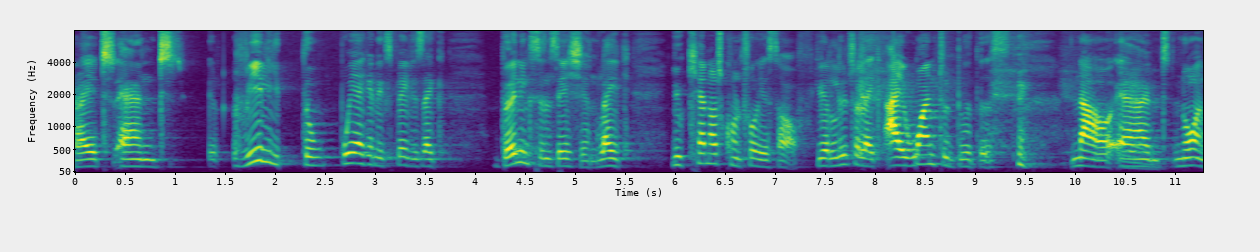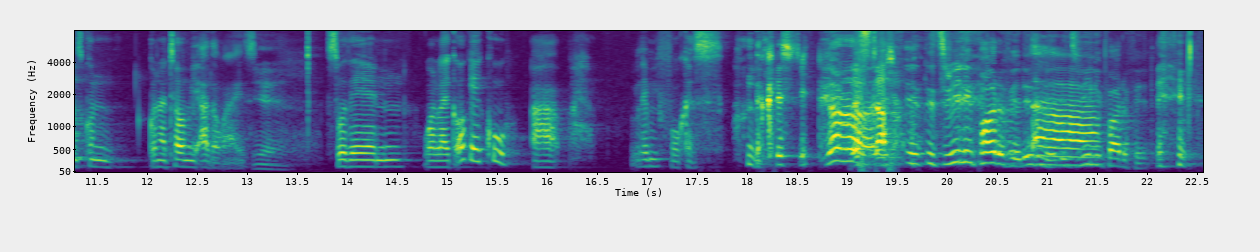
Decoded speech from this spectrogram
right? And really, the way I can explain is like burning sensation. Like, you cannot control yourself. You're literally like, I want to do this now, and no one's going to gonna tell me otherwise. Yeah. So then we're like, okay, cool. Uh, let me focus on the question. No, no, no. It's, it's really part of it, isn't it? It's really part of it.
